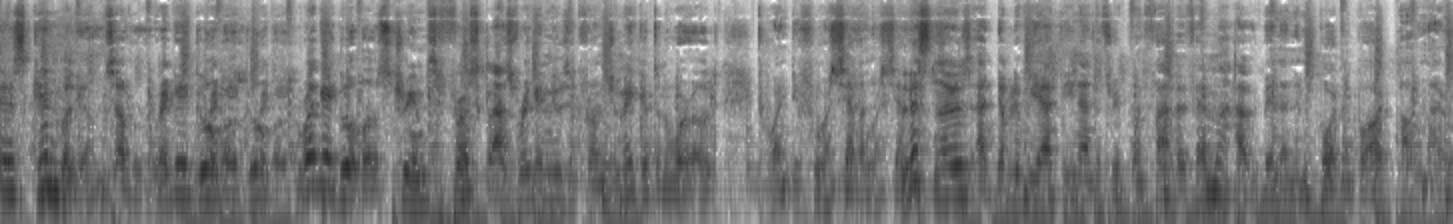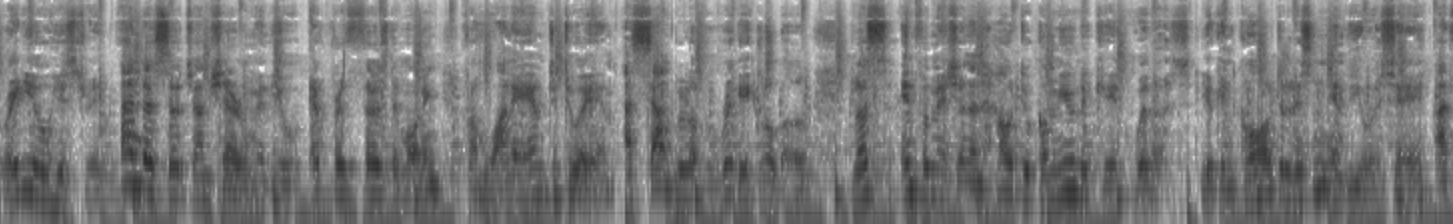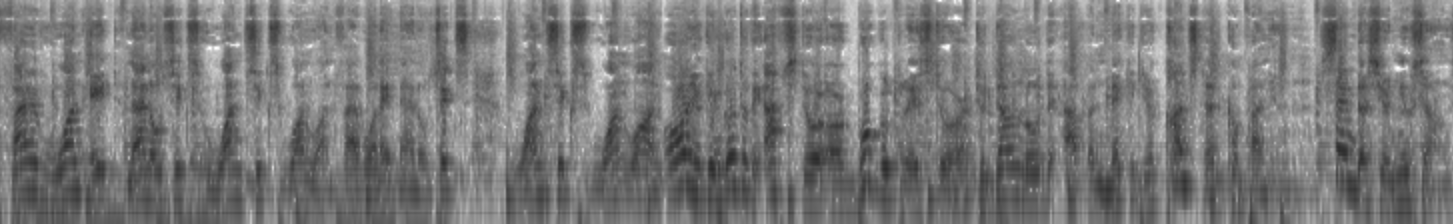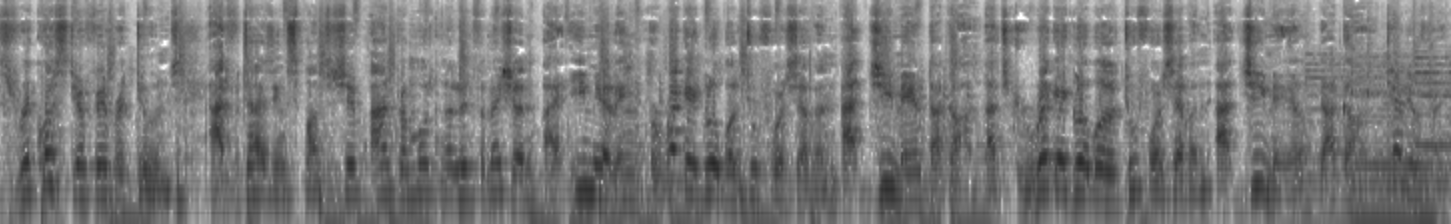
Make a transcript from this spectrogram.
Is Ken Williams of Reggae Global. Reggae Global, Reggae Global streams first class reggae music from Jamaica to the world 24 7. Listeners at WVIP 93.5 FM have been an important part my radio history, and as such, I'm sharing with you every Thursday morning from 1 a.m. to 2 a.m. a sample of Reggae Global plus information on how to communicate with us. You can call to listen in the USA at 5 518 906 1611. 518 906 1611. Or you can go to the App Store or Google Play Store to download the app and make it your constant companion. Send us your new songs, request your favorite tunes, advertising, sponsorship, and promotional information by emailing reggaeglobal247 at gmail.com. That's reggaeglobal247 at gmail.com. Tell your friends.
